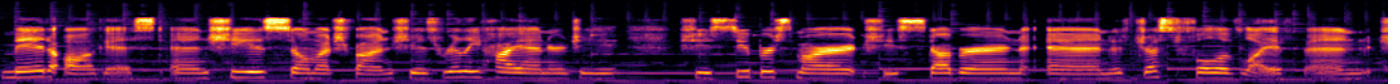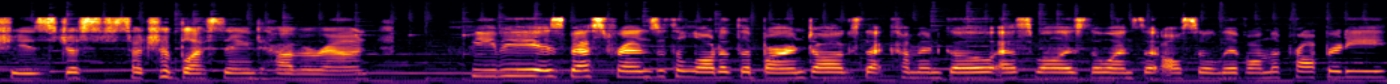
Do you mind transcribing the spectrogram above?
mid August. And she is so much fun. She is really high energy, she's super smart, she's stubborn, and just full of life. And she's just such a blessing to have around. Phoebe is best friends with a lot of the barn dogs that come and go, as well as the ones that also live on the property.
